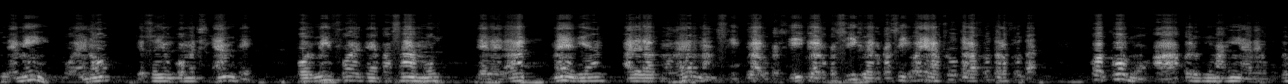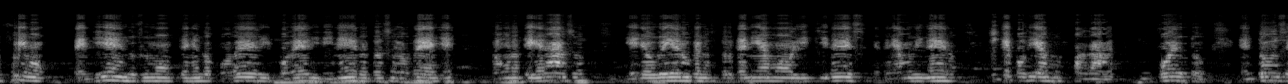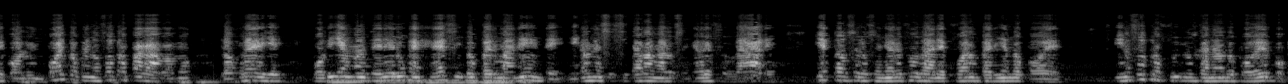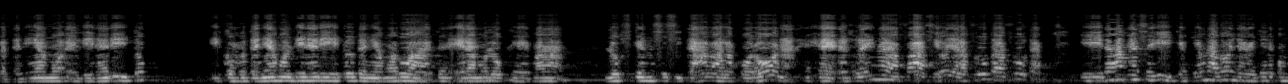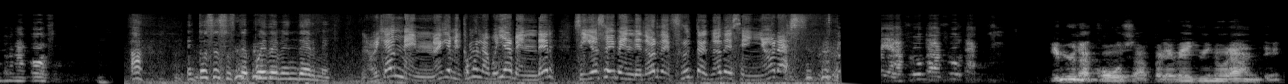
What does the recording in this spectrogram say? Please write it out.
de mí? Bueno, yo soy un comerciante. Por mí fue que pasamos de la edad media a la edad moderna. Sí, claro que sí, claro que sí, claro que sí. Oye, la fruta, la fruta, la fruta. Pues, ¿Cómo? Ah, pero imagínate, fuimos vendiendo, fuimos teniendo poder y poder y dinero, entonces los reyes son unos tiguerazos y ellos vieron que nosotros teníamos liquidez, que teníamos dinero y que podíamos pagar impuestos. Entonces, con los impuestos que nosotros pagábamos, los reyes podían mantener un ejército permanente y no necesitaban a los señores feudales. Y entonces los señores feudales fueron perdiendo poder. Y nosotros fuimos ganando poder porque teníamos el dinerito. Y como teníamos el dinerito, teníamos a Duarte, éramos los que más, los que necesitaba la corona. El reino era fácil, oye, la fruta, la fruta. Y déjame seguir, que aquí hay una doña que quiere comprar una cosa. Ah, entonces usted puede venderme. Óigame, óigame, ¿cómo la voy a vender? Si yo soy vendedor de frutas, no de señoras. Oye, la fruta, la fruta. Dime una cosa, plebeyo ignorante,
